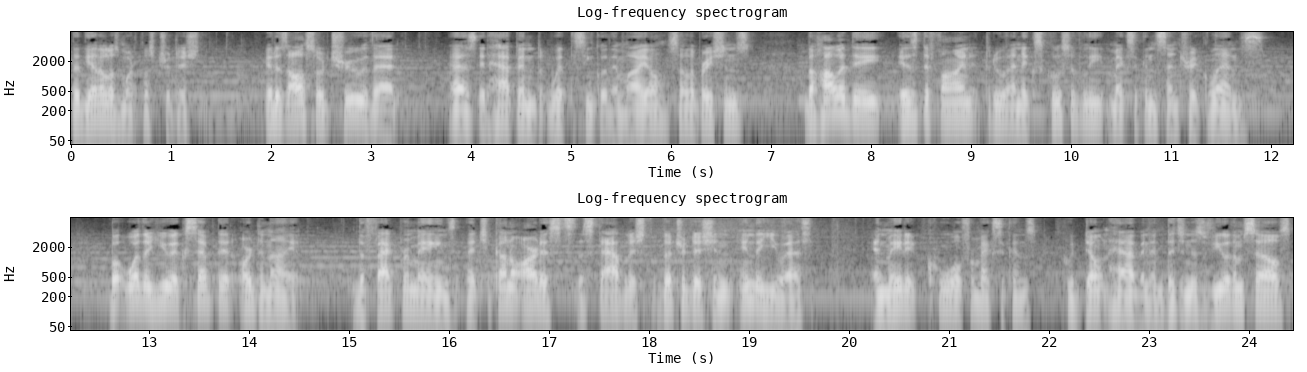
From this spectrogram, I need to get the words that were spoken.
the Dia de los Muertos tradition. It is also true that, as it happened with Cinco de Mayo celebrations, the holiday is defined through an exclusively Mexican centric lens. But whether you accept it or deny it, the fact remains that Chicano artists established the tradition in the US and made it cool for Mexicans who don't have an indigenous view of themselves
